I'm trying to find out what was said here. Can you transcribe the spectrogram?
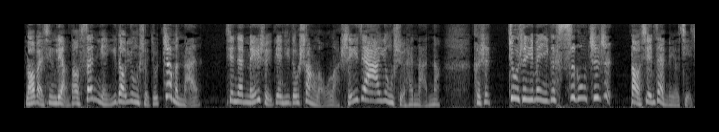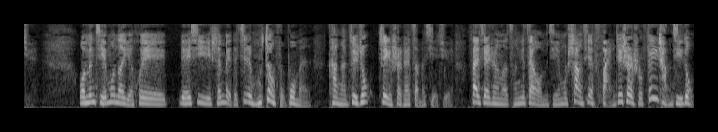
老百姓两到三年一到用水就这么难，现在煤水电梯都上楼了，谁家用水还难呢？可是就是因为一个施工资质到现在没有解决。我们节目呢也会联系沈北的政政府部门，看看最终这个事儿该怎么解决。范先生呢曾经在我们节目上线反映这事儿时候非常激动，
